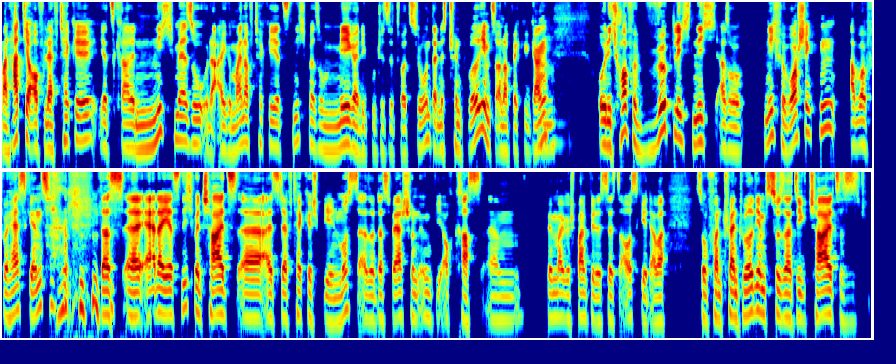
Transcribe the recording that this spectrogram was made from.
man hat ja auf Left Tackle jetzt gerade nicht mehr so, oder allgemein auf Tackle jetzt nicht mehr so mega die gute Situation. Dann ist Trent Williams auch noch weggegangen. Mhm. Und ich hoffe wirklich nicht, also nicht für Washington, aber für Haskins, dass äh, er da jetzt nicht mit Charles äh, als Left Tackle spielen muss. Also das wäre schon irgendwie auch krass. Ähm, bin mal gespannt, wie das jetzt ausgeht. Aber so von Trent Williams zu Sadiq Charles, das ist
